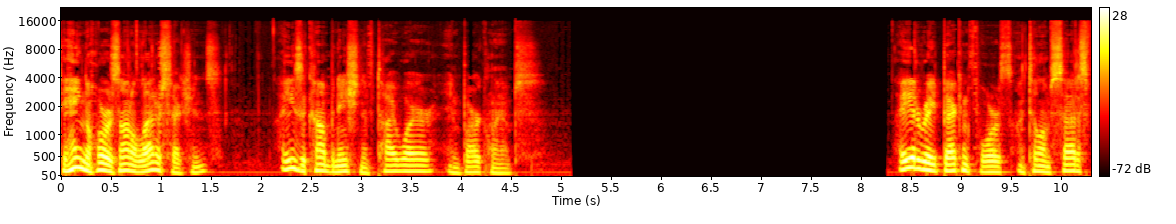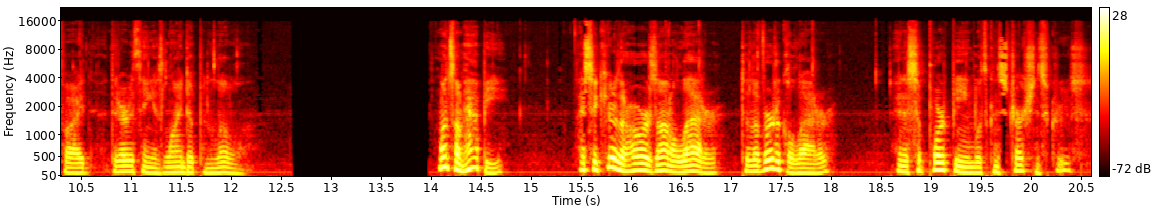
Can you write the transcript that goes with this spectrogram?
To hang the horizontal ladder sections, I use a combination of tie wire and bar clamps. I iterate back and forth until I'm satisfied that everything is lined up and level. Once I'm happy, I secure the horizontal ladder to the vertical ladder and a support beam with construction screws.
